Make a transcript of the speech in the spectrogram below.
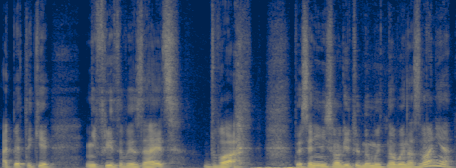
опять-таки, нефритовый заяц 2. То есть они не смогли придумать новое название,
